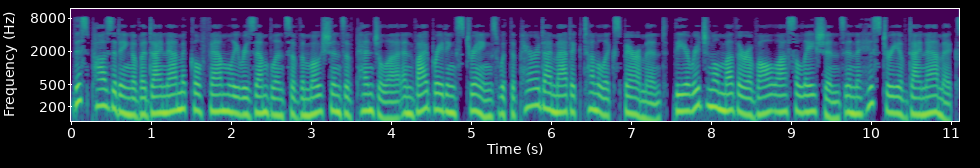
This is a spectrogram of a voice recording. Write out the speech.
This positing of a dynamical family resemblance of the motions of pendula and vibrating strings with the paradigmatic tunnel experiment, the original mother of all oscillations in the history of dynamics,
